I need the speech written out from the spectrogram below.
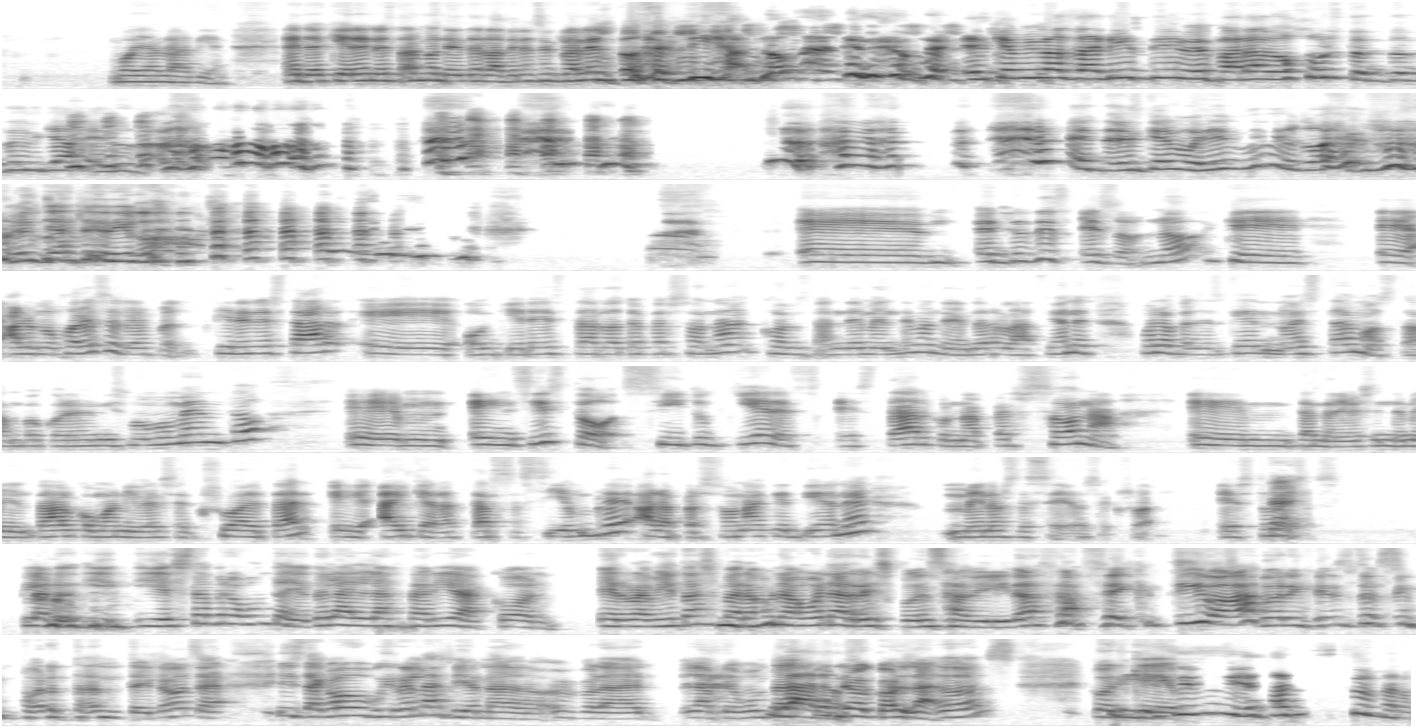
voy a hablar bien. Entonces quieren estar manteniendo relaciones sexuales todo el día, ¿no? es que me iba a salir tío, y me he parado justo, entonces ya. Entonces, que es muy difícil, joder. Ya te digo. Eh, entonces, eso, ¿no? Que eh, a lo mejor eso, quieren estar eh, o quiere estar la otra persona constantemente manteniendo relaciones. Bueno, pues es que no estamos tampoco en el mismo momento. Eh, e insisto, si tú quieres estar con una persona, eh, tanto a nivel sentimental como a nivel sexual, tal, eh, hay que adaptarse siempre a la persona que tiene menos deseo sexual. Esto Claro. es. Claro, y, y esta pregunta yo te la enlazaría con herramientas para una buena responsabilidad afectiva, porque esto es importante, ¿no? O sea, está como muy relacionado la pregunta Claro. uno con la dos, porque, sí, sí, sí, están súper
